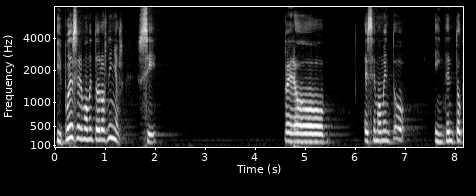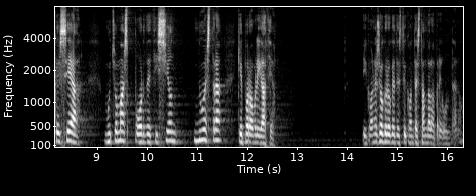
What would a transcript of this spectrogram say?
¿Y puede ser el momento de los niños? Sí, pero ese momento intento que sea mucho más por decisión nuestra que por obligación. Y con eso creo que te estoy contestando a la pregunta. No,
